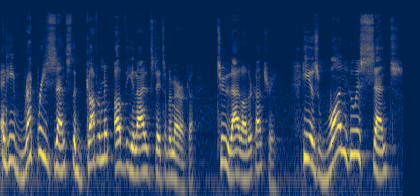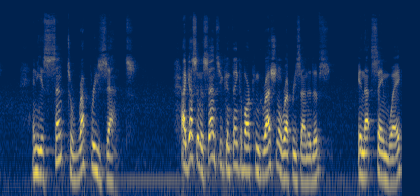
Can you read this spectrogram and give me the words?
and he represents the government of the United States of America to that other country. He is one who is sent, and he is sent to represent. I guess, in a sense, you can think of our congressional representatives in that same way.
